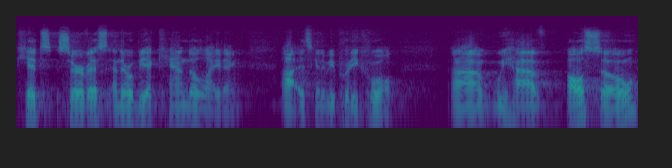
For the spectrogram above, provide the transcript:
kids service, and there will be a candle lighting. Uh, it's going to be pretty cool. Uh, we have also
